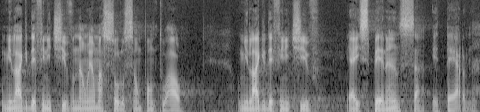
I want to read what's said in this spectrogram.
O milagre definitivo não é uma solução pontual. O milagre definitivo é a esperança eterna.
